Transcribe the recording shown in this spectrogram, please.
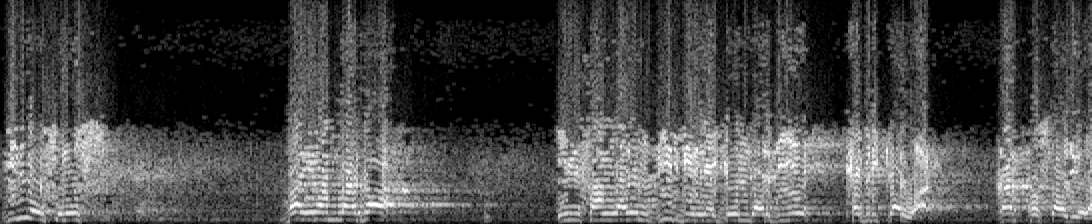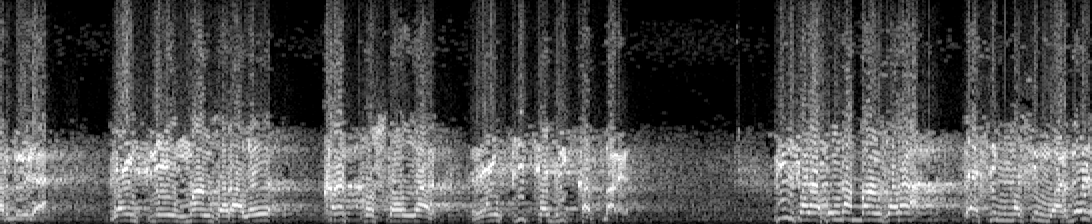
Biliyorsunuz, bayramlarda insanların birbirine gönderdiği tebrikler var. Kart postal diyorlar böyle. Renkli, manzaralı kart postallar, renkli tebrik kartları. Bir tarafında manzara, resim mesim vardır,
